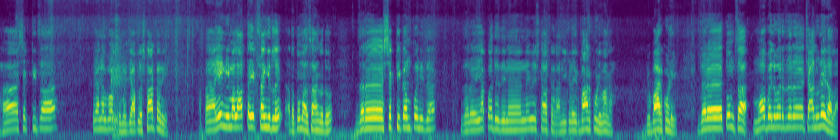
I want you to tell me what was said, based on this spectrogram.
हा शक्तीचा पॅनल बॉक्स आहे. म्हणजे आपलं स्टार्टर आहे. आता यांनी मला आत्ता एक सांगितलंय आता तुम्हाला सांगतो. जर शक्ती कंपनीचा जर या पद्धतीनं नवीन स्टार्टर आणि इकडे एक बारकोड आहे बघा. हे बारकोड आहे. जर तुमचा मोबाईलवर जर चालू नाही झाला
